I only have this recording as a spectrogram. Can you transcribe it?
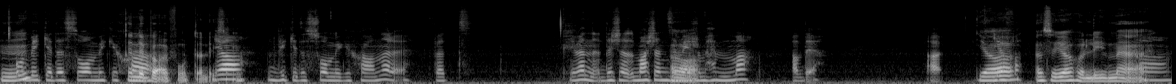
Mm. Och vilket är så mycket skönare. Eller barfota liksom. Ja, vilket är så mycket skönare. För att, jag vet inte, känns, man känner sig Ja. mer som hemma av det. jag Ja, fatt- alltså jag håller ju med. Ja.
